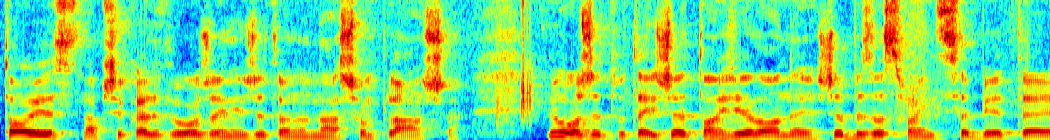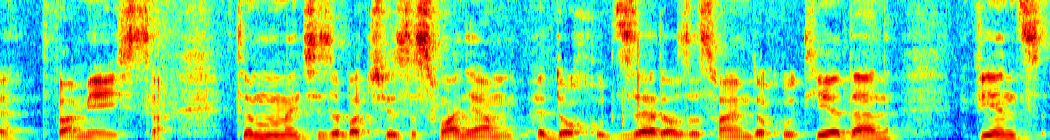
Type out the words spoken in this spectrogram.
To jest na przykład wyłożenie żetonu na naszą planszę. Wyłożę tutaj żeton zielony, żeby zasłonić sobie te dwa miejsca. W tym momencie zobaczcie, zasłaniam dochód 0, zasłaniam dochód 1, więc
